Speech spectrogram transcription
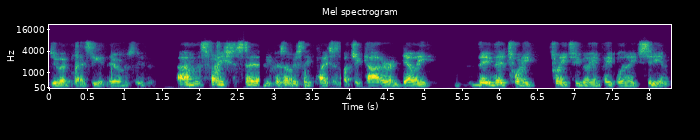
do have plans to get there, obviously. But, um, it's funny you should say that because obviously places like Jakarta and Delhi, they, they're 20, 22 million people in each city, and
